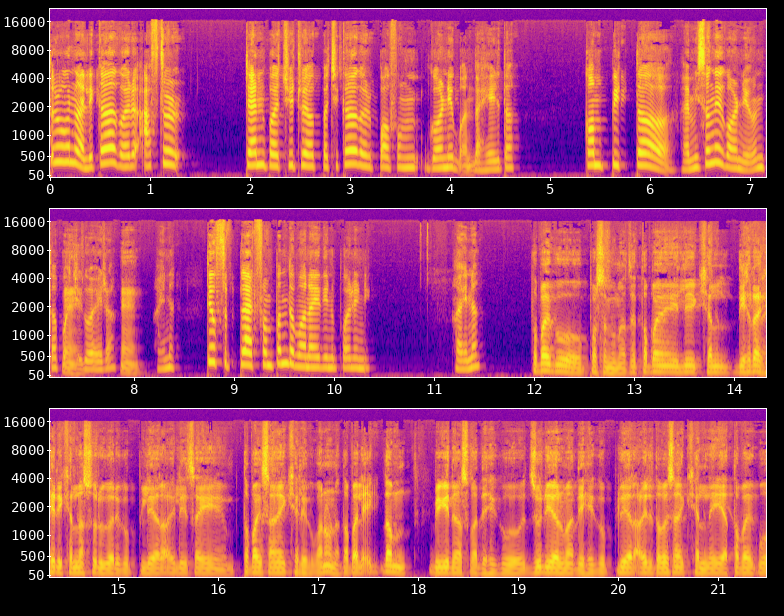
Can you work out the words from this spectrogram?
तर उनीहरूले कहाँ गएर आफ्टर टेन पछि टुवेल्भ पछि कहाँ गएर पर्फर्म गर्ने भन्दाखेरि त कम्पिट त हामीसँगै गर्ने हो नि त पछि गएर होइन? त्यो प्लेटफर्म पनि त बनाइदिनु पऱ्यो नि होइन? तपाईँको प्रसङ्गमा चाहिँ तपाईँले खेल देख्दाखेरि खेल्न सुरु गरेको प्लेयर अहिले चाहिँ तपाईँसँगै खेलेको भनौँ न तपाईँले एकदम बिगिनर्समा देखेको जुनियरमा देखेको प्लेयर अहिले तपाईँसँग खेल्ने या तपाईँको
